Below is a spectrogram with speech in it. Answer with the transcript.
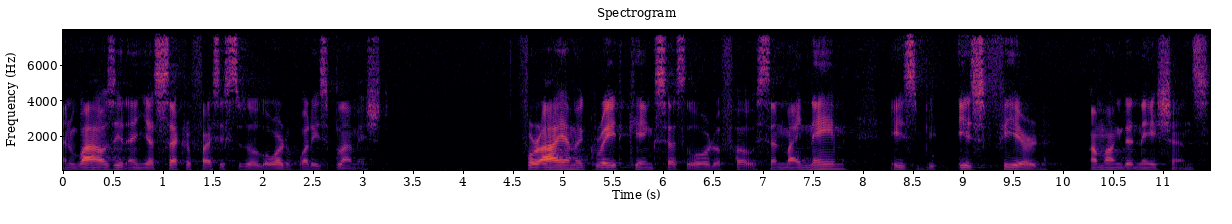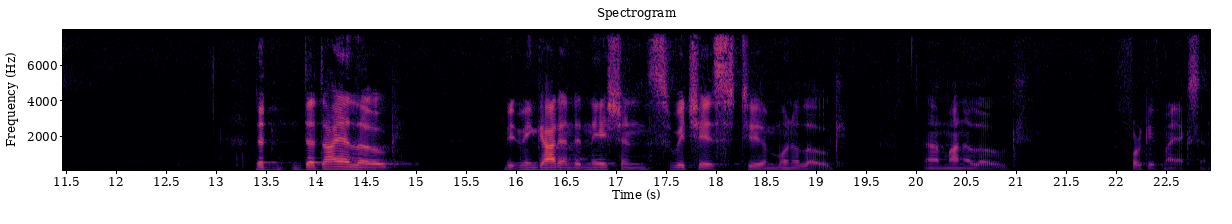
and vows it and yet sacrifices to the Lord what is blemished. For I am a great king, says the Lord of hosts, and my name is, is feared among the nations. The, the dialogue between God and the nation switches to a monologue. A monologue. Forgive my accent.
